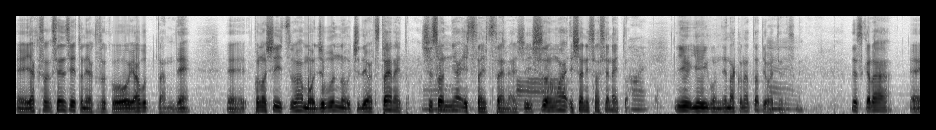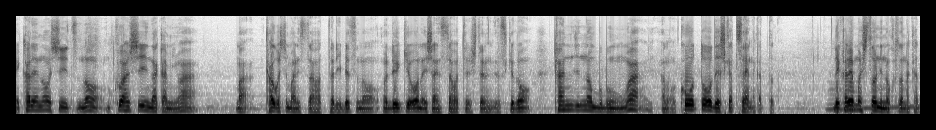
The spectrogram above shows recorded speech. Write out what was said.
えー約束先生との約束を破ったんで、えーこの手術はもう自分のうちでは伝えないと。子孫には一切伝えないし、子孫は医者にさせないと。うんはい。いう遺言で亡くなったと言われてるんですね。ですから、えー彼の手術の詳しい中身は、まあ、鹿児島に伝わったり別の琉球王の医者に伝わったりしてるんですけど肝心の部分はあの口頭でしか伝えなかったと。で彼も子孫に残さなかっ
